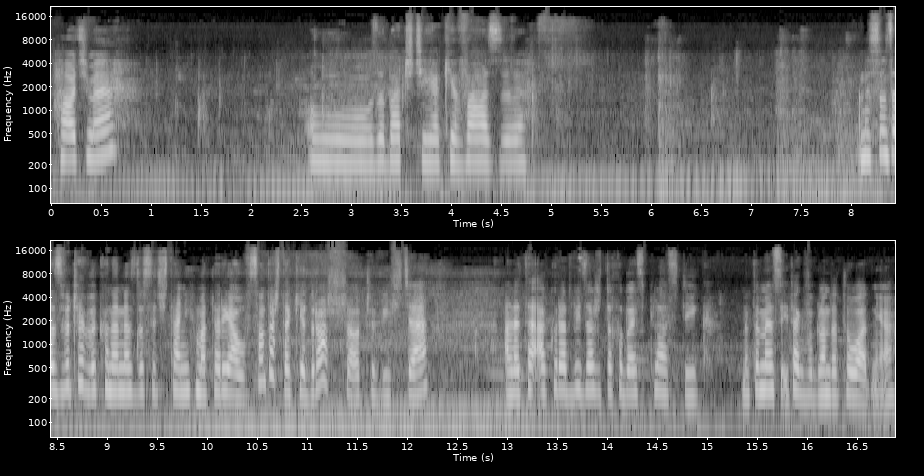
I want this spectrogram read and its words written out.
chodźmy. O, zobaczcie, jakie wazy. One są zazwyczaj wykonane z dosyć tanich materiałów. Są też takie droższe oczywiście, ale te akurat widzę, że to chyba jest plastik. Natomiast i tak wygląda to ładnie.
